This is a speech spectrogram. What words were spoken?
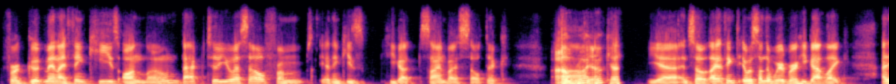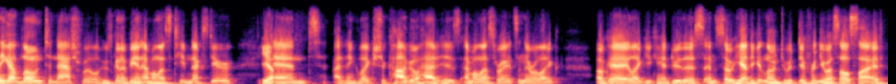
for Gutman, I think he's on loan back to USL from. I think he's he got signed by Celtic. Oh Um, right, okay. Yeah, and so I think it was something weird where he got like I think got loaned to Nashville, who's going to be an MLS team next year. Yeah. And I think like Chicago had his MLS rights, and they were like, okay, like you can't do this, and so he had to get loaned to a different USL side,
